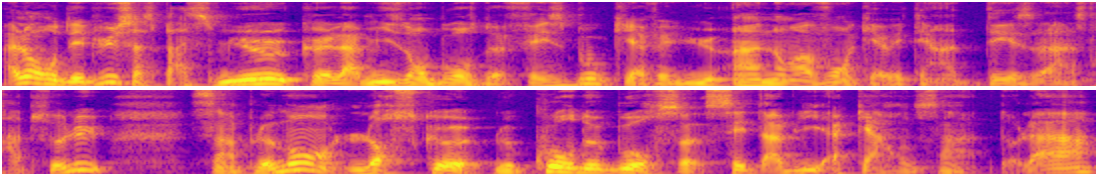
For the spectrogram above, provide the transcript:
Alors au début, ça se passe mieux que la mise en bourse de Facebook qui avait eu un an avant et qui avait été un désastre absolu. Simplement, lorsque le cours de bourse s'établit à 45 dollars,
